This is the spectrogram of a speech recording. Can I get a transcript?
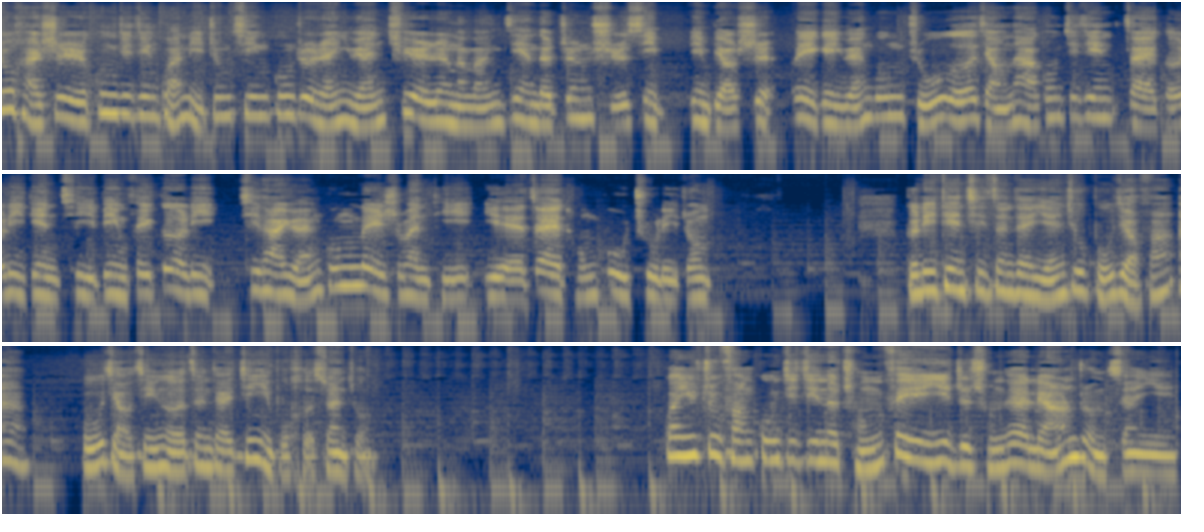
珠海市公积金管理中心工作人员确认了文件的真实性，并表示未给员工足额缴纳公积金在格力电器并非个例，其他员工类似问题也在同步处理中。格力电器正在研究补缴方案，补缴金额正在进一步核算中。关于住房公积金的重费，一直存在两种声音。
